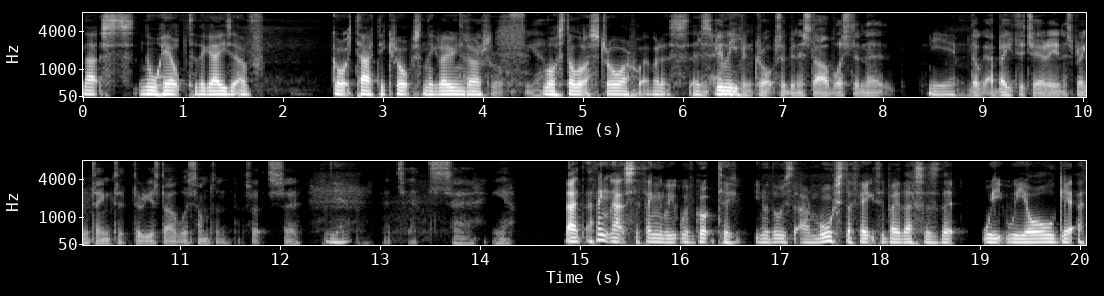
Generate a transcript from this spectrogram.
that's no help to the guys that have got tatty crops in the ground Tatty or crops, yeah. lost a lot of straw or whatever. It's it's and, really and even crops have been established in the yeah they'll get a bite of cherry in the springtime to, to re-establish something. So it's uh, yeah. it's it's uh, yeah. I, I think that's the thing we, we've got to you know those that are most affected by this is that we we all get a,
